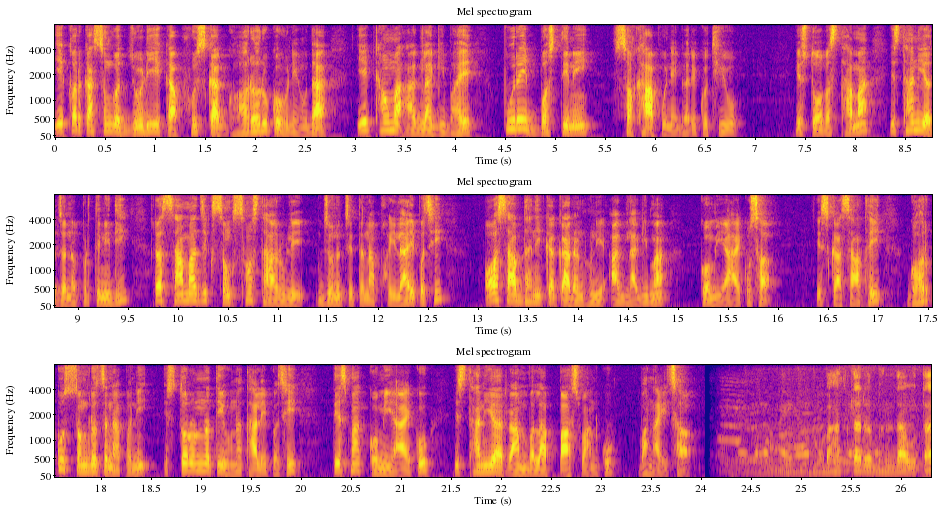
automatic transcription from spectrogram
एकअर्कासँग जोडिएका फुसका घरहरूको हुने हुँदा एक ठाउँमा आगलागी भए पुरै बस्ती नै सखाप हुने गरेको थियो। यस्तो अवस्थामा स्थानीय जनप्रतिनिधि र सामाजिक सङ्घ संस्थाहरूले जनचेतना फैलाएपछि असावधानीका कारण हुने आगलागीमा कमी आएको छ। यसका साथै घरको संरचना पनि स्तरोन्नति हुन थालेपछि त्यसमा कमी आएको स्थानीय रामबला पासवानको भनाइ छ। बहत्तरभन्दा उता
